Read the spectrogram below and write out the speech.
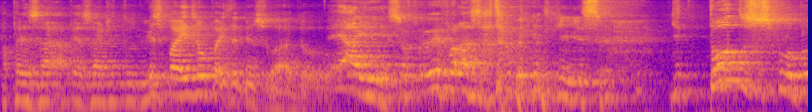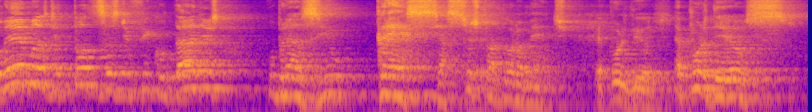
apesar, apesar de tudo Esse isso. país é um país abençoado. É aí, eu ia falar exatamente isso. De todos os problemas, de todas as dificuldades, o Brasil cresce assustadoramente. É por Deus. É por Deus.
